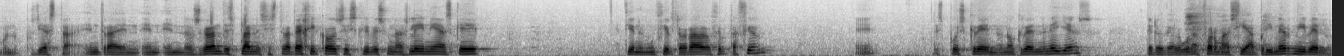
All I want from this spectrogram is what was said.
bueno, pues ya está, entra en, los grandes planes estratégicos, escribes unas líneas que tienen un cierto grado de aceptación, ¿eh? después creen o no creen en ellas, pero de alguna forma si a primer nivel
